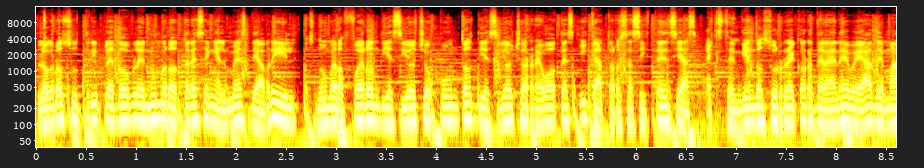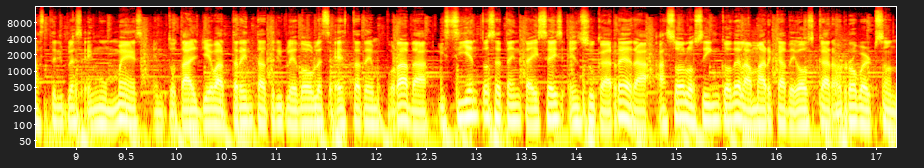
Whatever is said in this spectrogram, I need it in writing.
logró su triple doble número 3 en el mes de abril. Los números fueron 18 puntos, 18 rebotes y 14 asistencias, extendiendo su récord de la NBA de más triples en un mes. En total lleva 30 triple dobles esta temporada y 176 en su carrera, a solo 5 de la marca de Oscar Robertson.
